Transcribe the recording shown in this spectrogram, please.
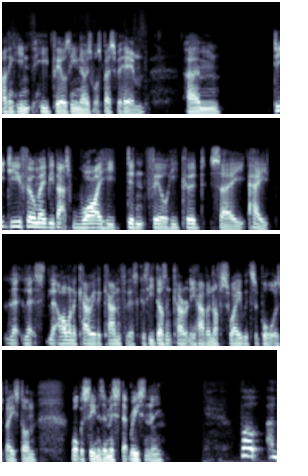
I think he he feels he knows what's best for him. Um, do, do you feel maybe that's why he didn't feel he could say, "Hey, let, let's let, I want to carry the can for this" because he doesn't currently have enough sway with supporters based on what was seen as a misstep recently. Well, um,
